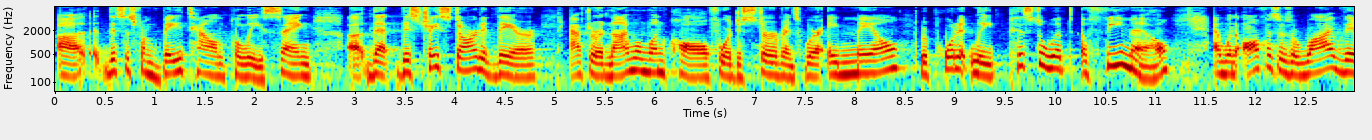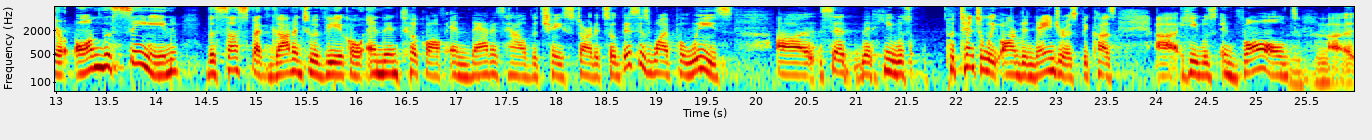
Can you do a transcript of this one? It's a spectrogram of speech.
Uh, this is from Baytown Police saying uh, that this chase started there after a 911 call for a disturbance where a male reportedly pistol whipped a female. And when officers arrived there on the scene, the suspect got into a vehicle and then took off. And that is how the chase started. So this is why police uh, said that he was potentially armed and dangerous because uh, he was involved, uh,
